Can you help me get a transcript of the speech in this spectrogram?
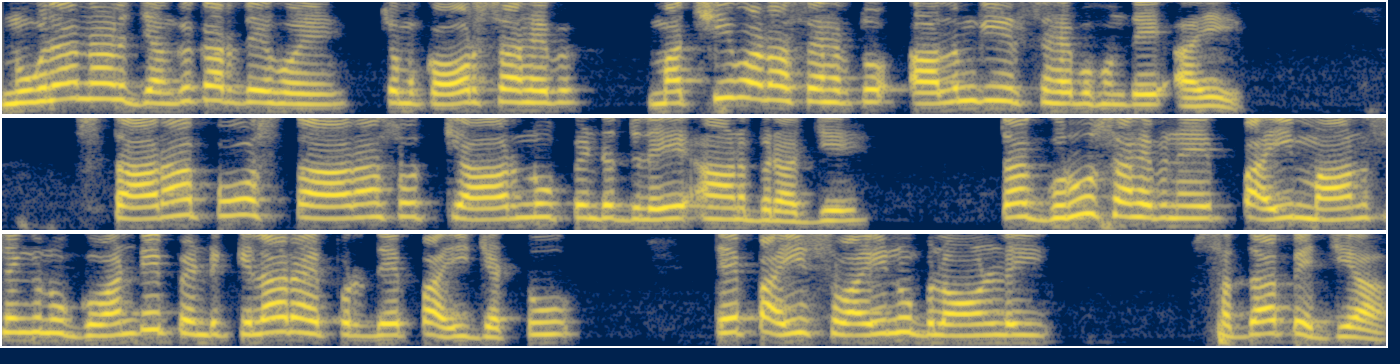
ਮੁਗਲਾਂ ਨਾਲ ਜੰਗ ਕਰਦੇ ਹੋਏ ਚਮਕੌਰ ਸਾਹਿਬ, ਮਾਛੀਵਾੜਾ ਸਾਹਿਬ ਤੋਂ ਆਲਮਗੀਰ ਸਾਹਿਬ ਹੁੰਦੇ ਆਏ। 17 ਪੋ 1704 ਨੂੰ ਪਿੰਡ ਦਲੇ ਆਣ ਬਰਾਜੇ। ਤਾਂ ਗੁਰੂ ਸਾਹਿਬ ਨੇ ਭਾਈ ਮਾਨ ਸਿੰਘ ਨੂੰ ਗਵਾਂਢੀ ਪਿੰਡ ਕਿਲਾ ਰਾਏਪੁਰ ਦੇ ਭਾਈ ਜੱਟੂ ਤੇ ਭਾਈ ਸਵਾਈ ਨੂੰ ਬੁਲਾਉਣ ਲਈ ਸੱਦਾ ਭੇਜਿਆ,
